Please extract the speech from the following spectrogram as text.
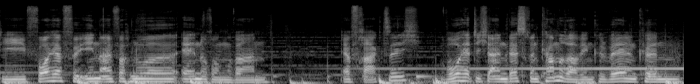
die vorher für ihn einfach nur Erinnerungen waren. Er fragt sich, wo hätte ich einen besseren Kamerawinkel wählen können?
